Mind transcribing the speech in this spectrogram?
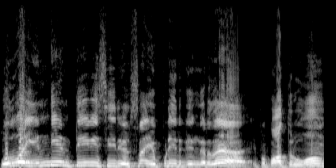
பொதுவாக இந்தியன் டிவி சீரியல்ஸ்னால் எப்படி இருக்குங்கிறத இப்போ பார்த்துருவோம்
